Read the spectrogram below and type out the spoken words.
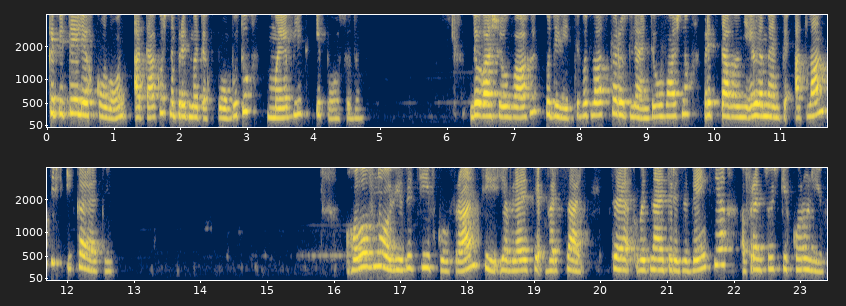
капітеліях колон, а також на предметах побуту, меблів і посуду. До вашої уваги подивіться, будь ласка, розгляньте уважно представлені елементи атлантів і карети. Головною візитівкою Франції являється Версаль. Це, ви знаєте, резиденція французьких королів.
